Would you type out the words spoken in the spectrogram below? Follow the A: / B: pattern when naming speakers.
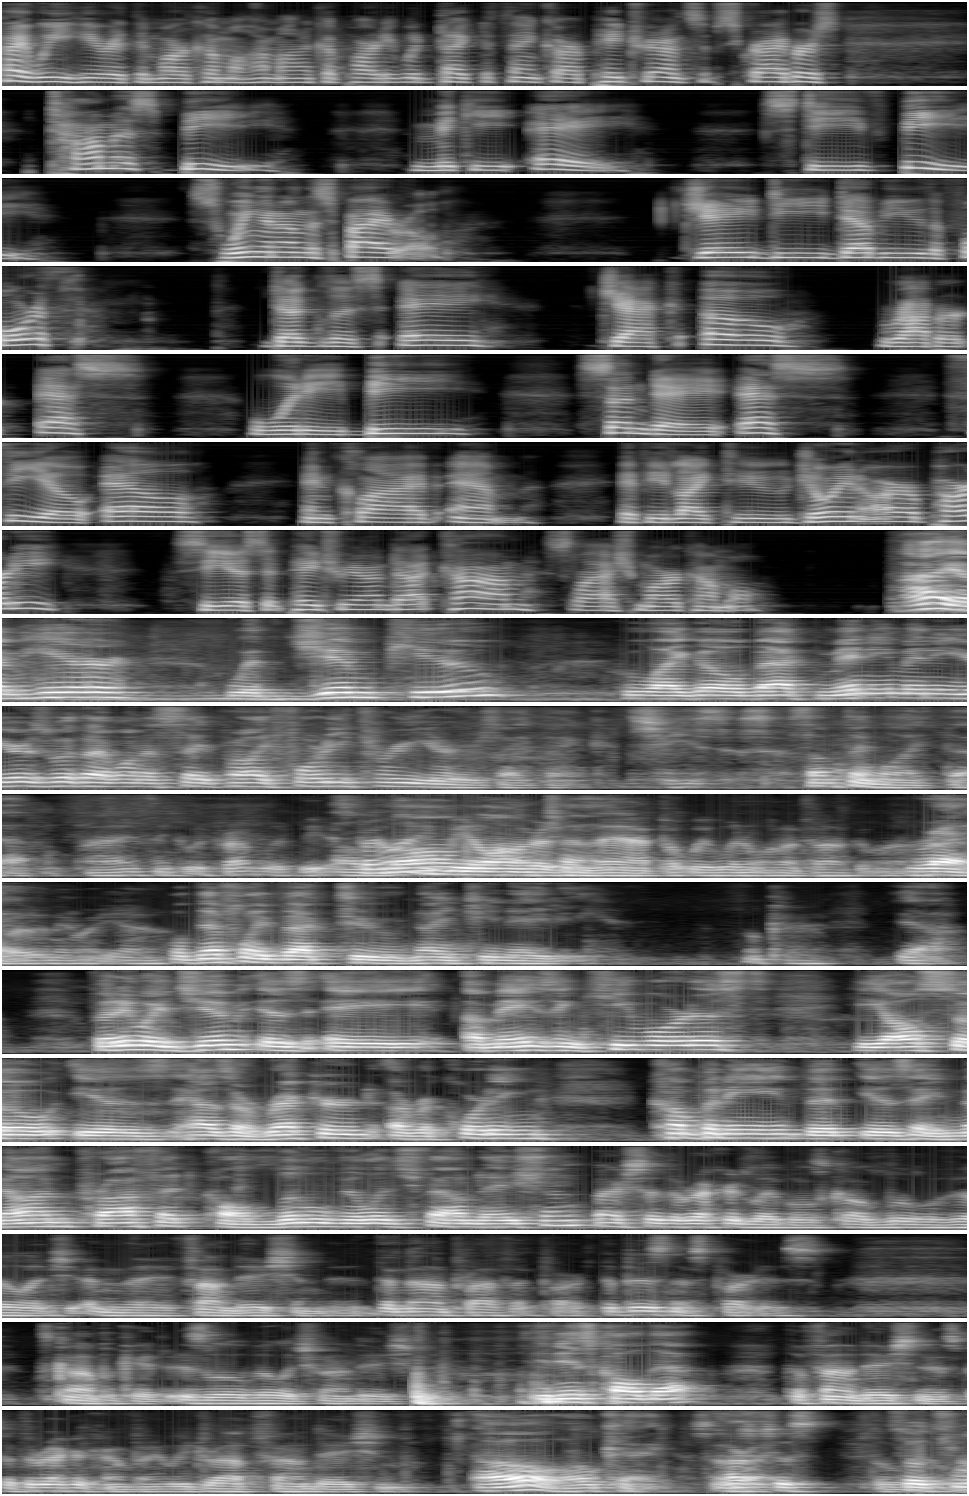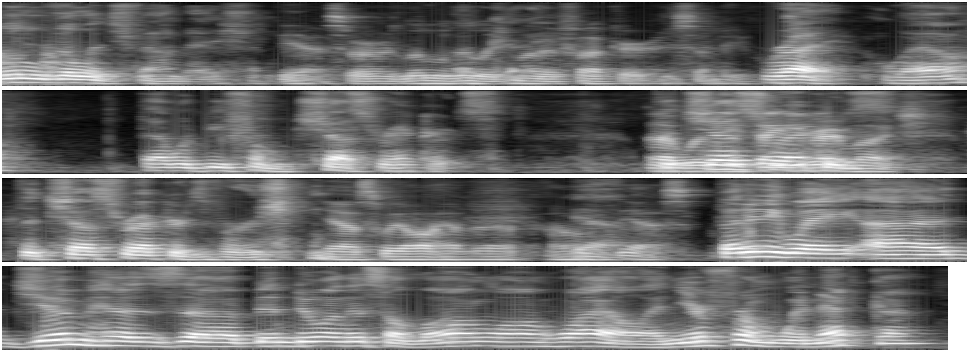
A: Hi, we here at the Mark Hummel Harmonica Party would like to thank our Patreon subscribers Thomas B., Mickey A., Steve B., Swinging on the Spiral, JDW the Fourth, Douglas A., Jack O., Robert S., Woody B., Sunday S., Theo L., and Clive M. If you'd like to join our party, see us at patreon.com slash Mark Hummel.
B: I am here with Jim Pugh, who I go back many, many years with. I want to say probably 43 years, I think.
C: Jesus.
B: Something like that.
C: I think it would probably be, it's
B: A
C: probably
B: long,
C: be
B: long
C: longer than that, but we wouldn't want to talk about it.
B: Right.
C: But anyway, yeah.
B: Well, definitely back to 1980.
C: Okay.
B: Yeah. But anyway, Jim is a amazing keyboardist. He also is has a record, a recording company that is a nonprofit called Little Village Foundation.
C: Actually, the record label is called Little Village, and the foundation, the nonprofit part, the business part is it's complicated. Is Little Village Foundation.
B: It is called that.
C: The foundation is, but the record company we dropped foundation,
B: Oh, okay.
C: so
B: All
C: it's
B: right.
C: just
B: So it's Little Village Foundation.
C: yes, or Little Village
B: Okay.
C: motherfucker. Some people.
B: Right. Well, that would be from Chess Records. The Chess
C: thank you very
B: Records.
C: much.
B: The Chess Records version.
C: Yes, we all have that. Oh,
B: Yeah.
C: Yes.
B: But anyway, uh, Jim has uh, been doing this a long, long while, and you're from Winnetka,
